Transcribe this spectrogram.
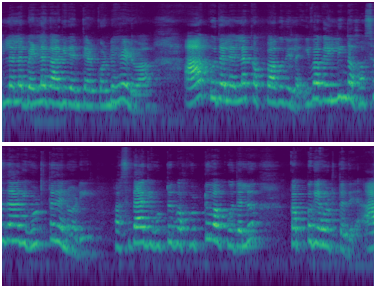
ಇಲ್ಲೆಲ್ಲ ಬೆಳ್ಳಗಾಗಿದೆ ಅಂತ ಹೇಳ್ಕೊಂಡು ಹೇಳುವ. ಆ ಕೂದಲೆಲ್ಲ ಕಪ್ಪಾಗುವುದಿಲ್ಲ ಇವಾಗ ಇಲ್ಲಿಂದ ಹೊಸದಾಗಿ ಹುಟ್ಟುತ್ತದೆ ನೋಡಿ. ಹೊಸದಾಗಿ ಹುಟ್ಟುವ ಹುಟ್ಟುವ ಕೂದಲು ಕಪ್ಪಗೆ ಹುಟ್ಟುತ್ತದೆ ಆ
